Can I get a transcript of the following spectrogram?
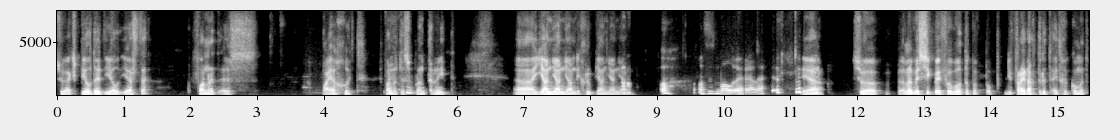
So ek speel dit heel eerste. Van dit is baie goed. Van dit is splinternuut. Uh Jan Jan Jan, die groep Jan Jan Jan. Ons is mal oor hulle. Ja. So hulle musiek byvoorbeeld op op die Vrydag toe dit uitgekom het,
